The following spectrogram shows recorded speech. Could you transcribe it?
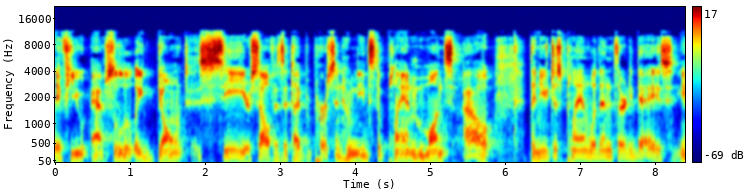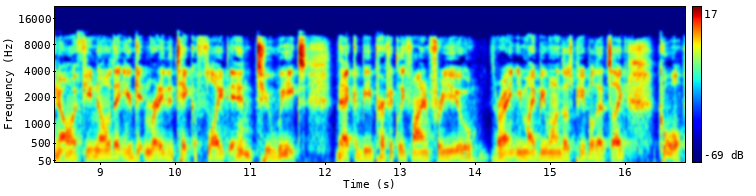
if you absolutely don't see yourself as the type of person who needs to plan months out, then you just plan within 30 days. You know, if you know that you're getting ready to take a flight in two weeks, that could be perfectly fine for you, right? You might be one of those people that's like, cool,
